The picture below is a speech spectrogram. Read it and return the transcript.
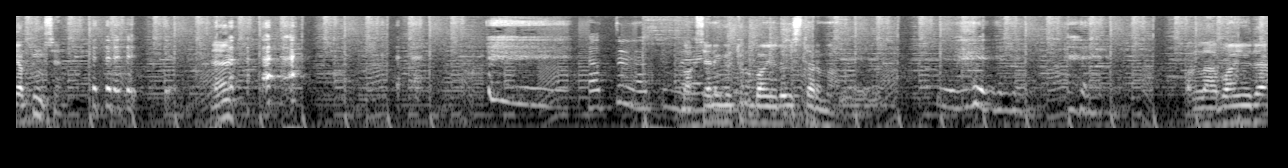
yaptın mı sen? He? Yaptım yaptım. Bak seni götürür banyoda ıslarım ha. Vallahi banyoda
